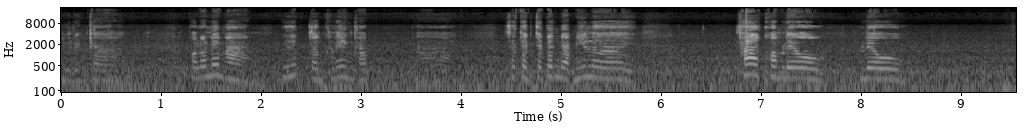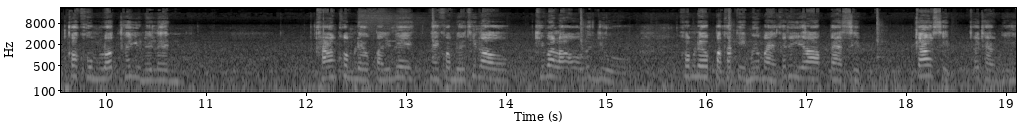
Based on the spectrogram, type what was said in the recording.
อยู่เลนกลางพอรถเริ่มห่าง ปึ๊บเติมคันเร่งครับสเต็ปจะเป็นแบบนี้เลย ถ้าความเร็วเร็ว ก็คุมรถให้อยู่ในเลนค้างความเร็วไปเรื่อยๆในความเร็วที่เราคิดว่าเราเอารถอยู่ ความเร็วปกติมือใหม่ก็จะอยู่ราว80 90แถวๆนี้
